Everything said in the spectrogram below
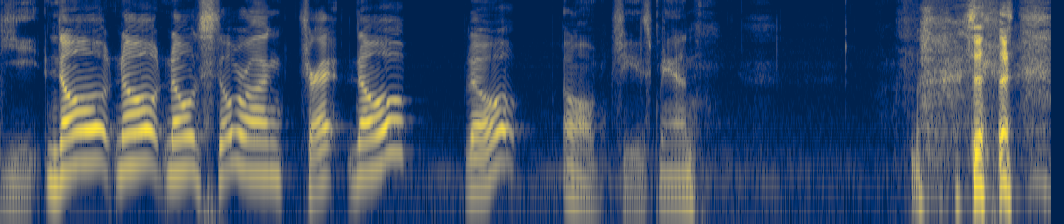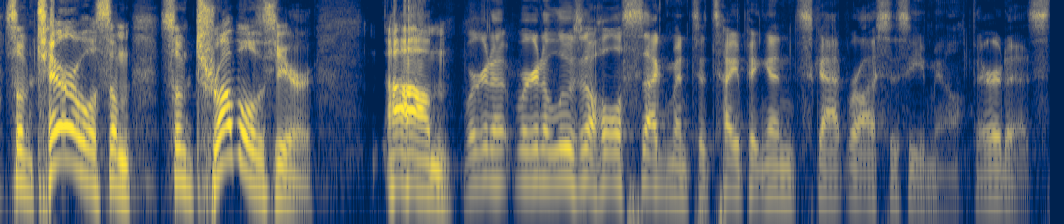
Ye- No, no, no, still wrong. Try no, no. Oh, geez, man. some terrible, some some troubles here. Um, We're gonna we're gonna lose a whole segment to typing in Scot Ross's email. There it is.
